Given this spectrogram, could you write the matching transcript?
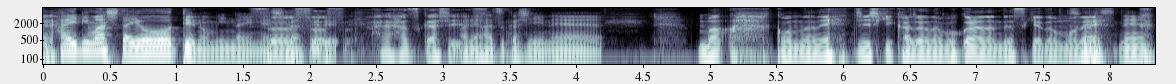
り入りましたよーっていうのをみんなにね、知らせる。そうそうあれ恥ずかしいあれ恥ずかしいね。まあこんなね自意識過剰な僕らなんですけどもそうでねすね。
